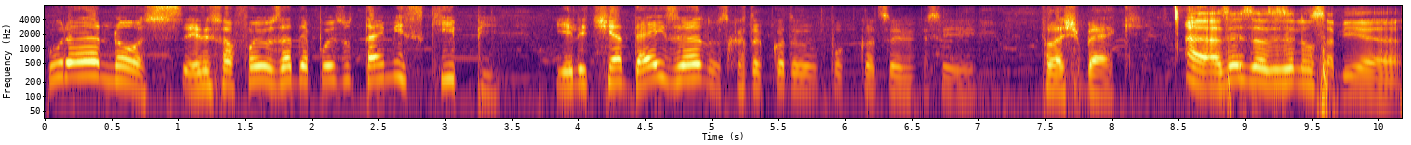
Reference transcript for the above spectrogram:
Por anos! Ele só foi usar depois do time skip. E ele tinha 10 anos quando, quando, quando aconteceu esse flashback. É, às vezes, às vezes ele não sabia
